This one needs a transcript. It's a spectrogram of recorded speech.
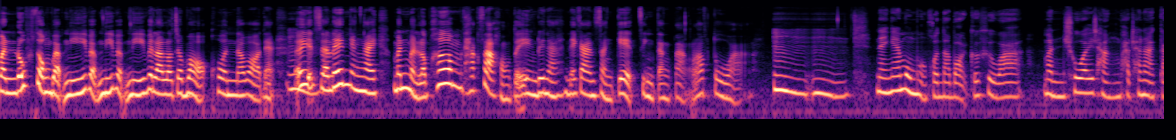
มันรูปทรงแบบนี้แบบนี้แบบนี้เวลาเราจะบอกคนตาบอดเนี่ย เอ้ยจะเล่นยังไง มันเหมือนเราเพิ่มทักษะของตัวเองด้วยนะ ในการสังเกตสิ่งต่างๆ รอบตัว อืมอืมในแง่มุมของคนตาบอดก็คือว่ามันช่วยทั้งพัฒนาก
